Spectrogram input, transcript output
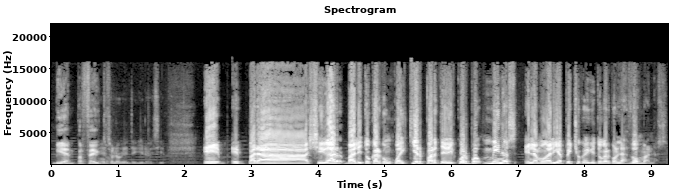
Bien, perfecto. Eso es lo que te quiero decir. Eh, eh, para llegar vale tocar con cualquier parte del cuerpo, menos en la modalidad pecho que hay que tocar con las dos manos.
